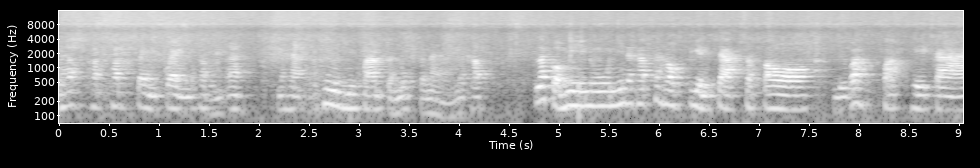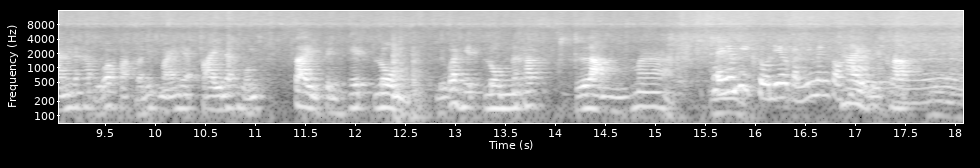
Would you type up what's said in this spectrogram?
นะครับพัดพัดแกว่งแกว่งนะครับผมอะนะฮะให้มันมีความสนุกสนานนะครับ แล้วก็เมนูนี้นะครับ ถ้าเราเปลี่ยนจากสตอ หรือว่าฝักเพกานี่นะครับ หรือว่าฝักบานิดไม้เนี่ยไปนะครับผมใส่เป็นเห็ดลม หรือว่าเห็ดลมนะครับลำมาก ใช้น้ำพริกตัวเดียวกับนี่มันก็ใช่เลยครับอืม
